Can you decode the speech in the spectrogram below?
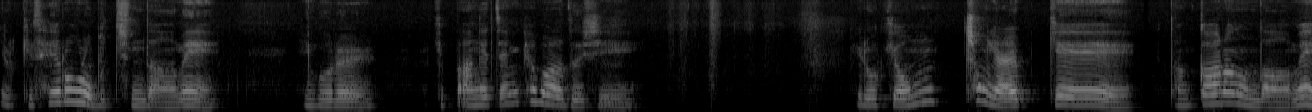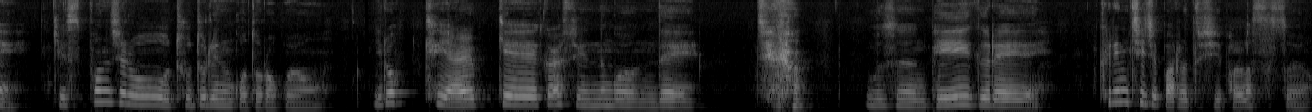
이렇게 세로로 묻힌 다음에 이거를 이렇게 빵에 잼펴 바르듯이 이렇게 엄청 얇게 일단 깔아놓은 다음에 이렇게 스펀지로 두드리는 거더라고요. 이렇게 얇게 깔 수 있는 거였는데 제가 무슨 베이글에 크림치즈 바르듯이 발랐었어요.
